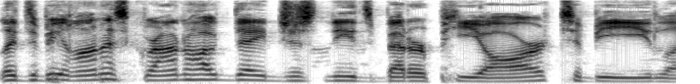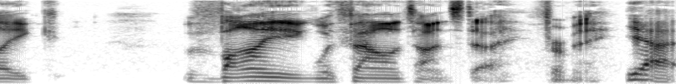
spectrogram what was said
like to be honest, Groundhog Day just needs better PR to be like vying with Valentine's Day for me. Yeah.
